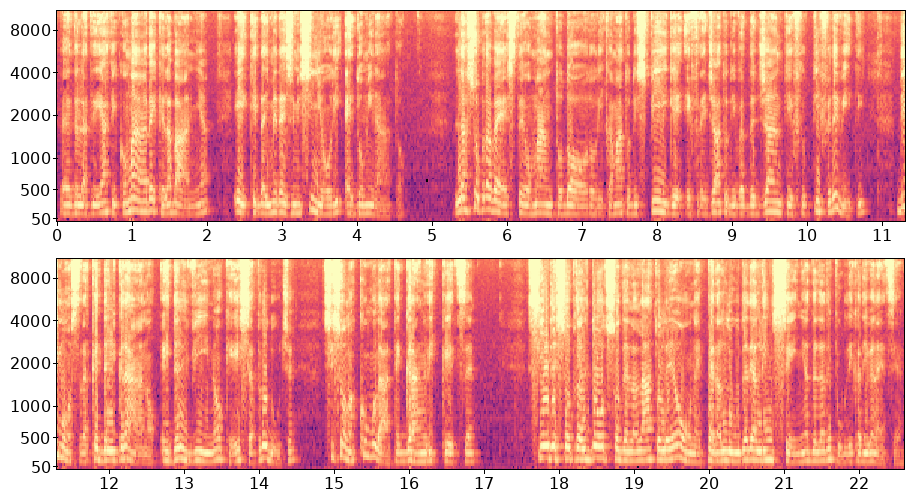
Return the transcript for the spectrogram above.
eh, dell'Adriatico mare che la bagna e che dai medesimi signori è dominato. La sopraveste o manto d'oro ricamato di spighe e fregiato di verdeggianti e fruttifere viti dimostra che del grano e del vino che essa produce si sono accumulate gran ricchezze. Siede sopra il dorso dell'alato leone per alludere all'insegna della Repubblica di Venezia.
